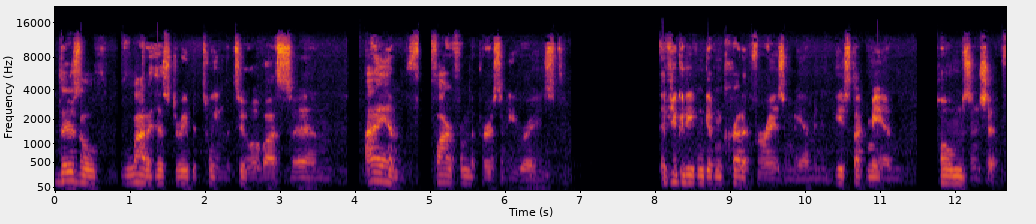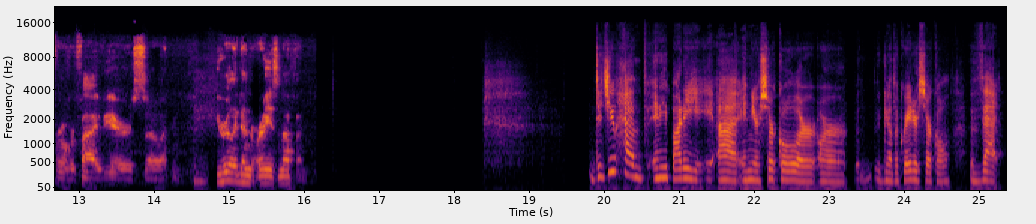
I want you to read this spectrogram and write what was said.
there's a lot of history between the two of us, and I am far from the person he raised. If you could even give him credit for raising me, I mean, he stuck me in homes and shit for over five years, so he really didn't raise nothing. did you have anybody uh, in your circle or, or you know the greater circle that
